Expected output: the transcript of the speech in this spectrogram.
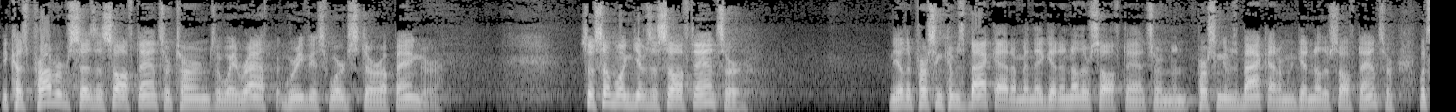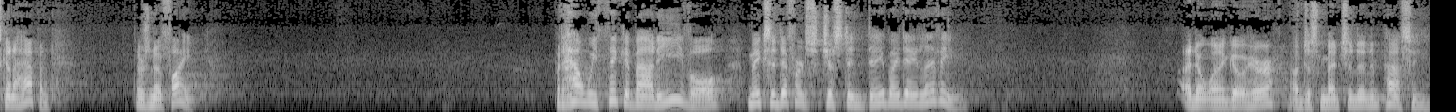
Because Proverbs says a soft answer turns away wrath, but grievous words stir up anger. So someone gives a soft answer. The other person comes back at them and they get another soft answer, and the person comes back at them and get another soft answer. What's going to happen? There's no fight. But how we think about evil makes a difference just in day by day living. I don't want to go here, I'll just mention it in passing.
